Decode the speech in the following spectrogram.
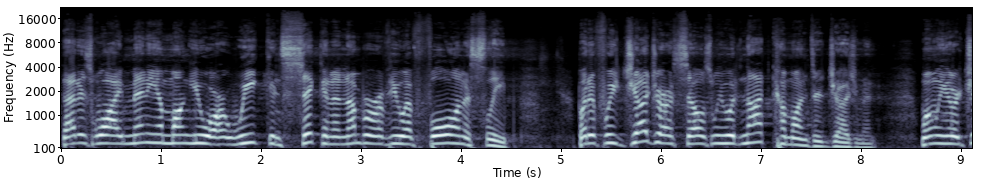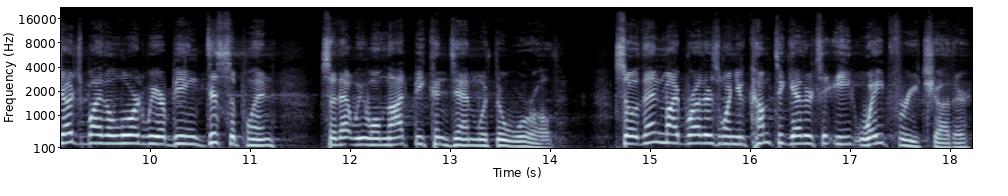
That is why many among you are weak and sick, and a number of you have fallen asleep. But if we judge ourselves, we would not come under judgment. When we are judged by the Lord, we are being disciplined so that we will not be condemned with the world. So then, my brothers, when you come together to eat, wait for each other.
